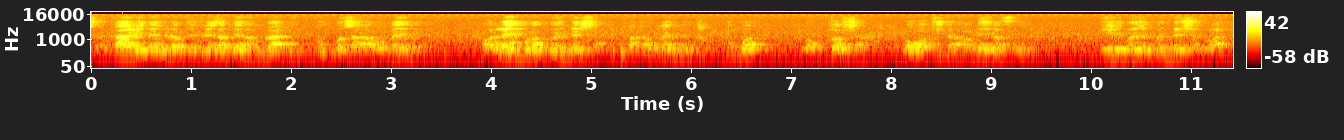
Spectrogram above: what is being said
serikali imeendelea kutekeleza pia na mradi mkubwa sana wa umeme kwa lengo la kuendesha kupata umeme mkubwa wa kutosha wa uhakika na wa bei nafuu ili uweze kuendesha viwanda.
